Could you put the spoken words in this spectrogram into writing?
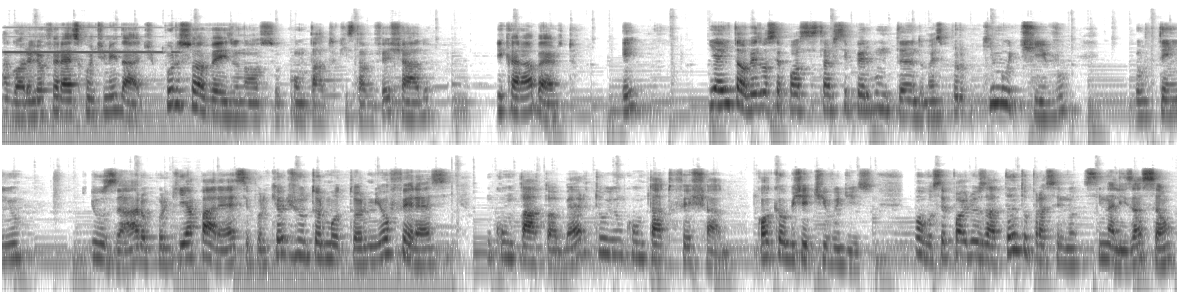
agora ele oferece continuidade. Por sua vez, o nosso contato que estava fechado ficará aberto. E aí talvez você possa estar se perguntando, mas por que motivo eu tenho que usar, ou por que aparece, por que o disjuntor motor me oferece um contato aberto e um contato fechado? Qual que é o objetivo disso? Bom, você pode usar tanto para sinalização,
